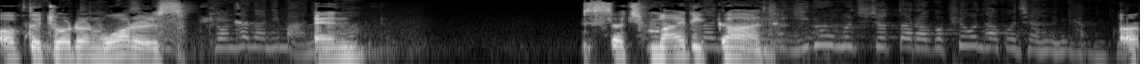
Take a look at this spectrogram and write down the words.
of the Jordan waters, and such mighty God. Uh,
